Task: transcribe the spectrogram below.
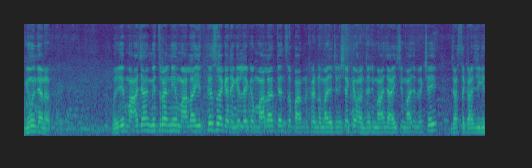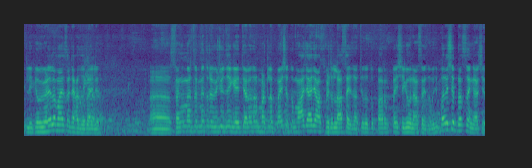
घेऊन देणार. म्हणजे माझ्या मित्रांनी मला इतकं सहकार्य केलं की मला त्यांचं पारणं फेडणं माझ्याच्याने शक्य होणार त्यांनी माझ्या आईची माझ्यापेक्षाही जास्त काळजी घेतली किंवा वेळेला माझ्यासाठी हजर राहिले. अं, संगमेरचा मित्र विजय दिघे त्याला जर म्हटलं पैसे तू माझ्या आधी हॉस्पिटलला असायचा. तिथं तू पार पैसे घेऊन असायचं. म्हणजे बरेचसे प्रसंग असे.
